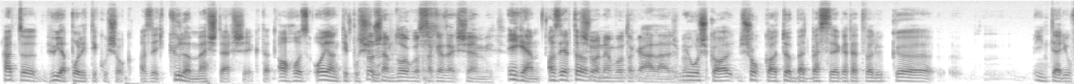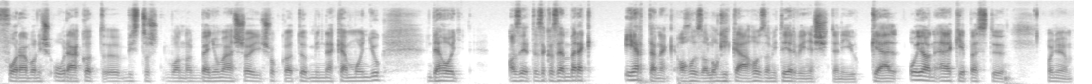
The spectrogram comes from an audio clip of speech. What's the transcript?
hát hülye politikusok, az egy külön mesterség. Tehát ahhoz olyan típusú... Sosem dolgoztak ezek semmit. Igen, azért Soha nem voltak állásban. Jóska sokkal többet beszélgetett velük interjú formában is órákat, biztos vannak benyomásai, sokkal több, mint nekem mondjuk, de hogy azért ezek az emberek értenek ahhoz a logikához, amit érvényesíteniük kell. Olyan elképesztő, hogy olyan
